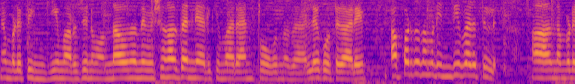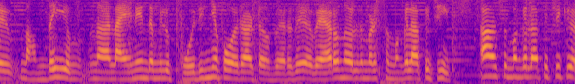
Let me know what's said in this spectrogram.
നമ്മുടെ പിങ്കിയും അർജുനും ഒന്നാവുന്ന നിമിഷങ്ങൾ തന്നെയായിരിക്കും വരാൻ പോകുന്നത് അല്ലേ കൂട്ടുകാരെ? അപ്പുറത്ത് നമ്മുടെ ഇന്ത്യ പരത്തിൽ നമ്മുടെ നന്ദയും നയനയും തമ്മിൽ പൊരിഞ്ഞ പോരാട്ടം വെറുതെ വേറെ ഒന്നുമല്ല നമ്മുടെ സുമംഗലാപ്പിച്ചി ആ സുമംഗലാപ്പിച്ചിക്ക്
